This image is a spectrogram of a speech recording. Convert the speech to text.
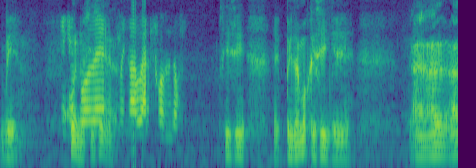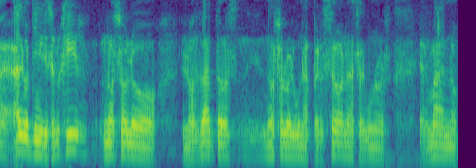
Bien. En bueno, poder recaudar fondos. Sí, sí, esperamos que sí, que algo tiene que surgir, no solo los datos, no solo algunas personas, algunos hermanos,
